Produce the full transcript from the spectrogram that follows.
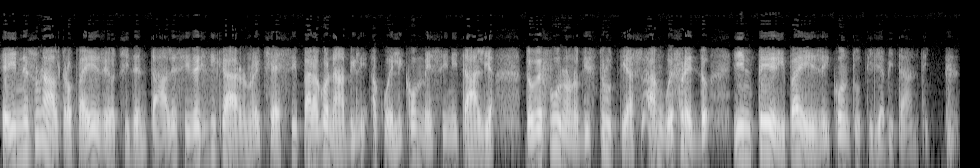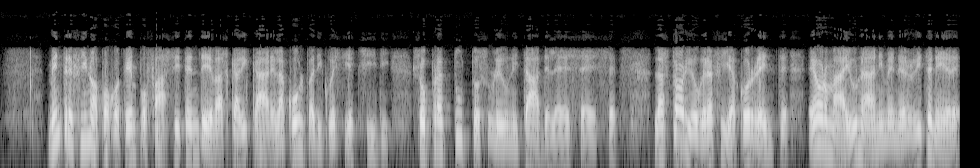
e in nessun altro paese occidentale si verificarono eccessi paragonabili a quelli commessi in Italia, dove furono distrutti a sangue freddo interi paesi con tutti gli abitanti. Mentre fino a poco tempo fa si tendeva a scaricare la colpa di questi eccidi soprattutto sulle unità delle SS, la storiografia corrente è ormai unanime nel ritenere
